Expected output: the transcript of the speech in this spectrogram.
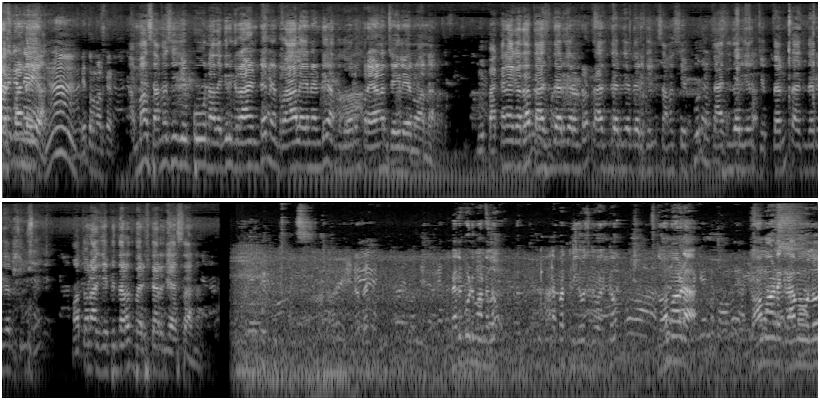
రెస్పాండ్ అయ్యా. అమ్మ సమస్య చెప్పు నా దగ్గరికి రా అంటే నేను రాలేనండి అంత దూరం ప్రయాణం చేయలేను అన్నారు. మీ పక్కనే కదా తహసీల్దార్ గారు అంటారు తహసీల్దార్ గారి దగ్గరికి వెళ్ళి సమస్య చెప్పు నేను తహసీల్దార్ గారికి చెప్తాను. తహసీల్దార్ గారు చూసి మొత్తం నాకు చెప్పిన తర్వాత పరిష్కారం చేస్తాను పెదపూడి మండలం అనపర్తి నియోజకవర్గం దోమాడ దోమాడ గ్రామంలో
